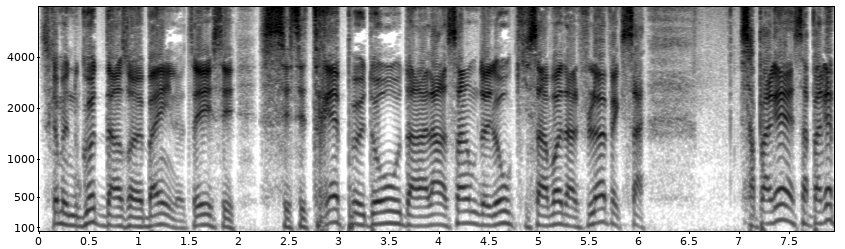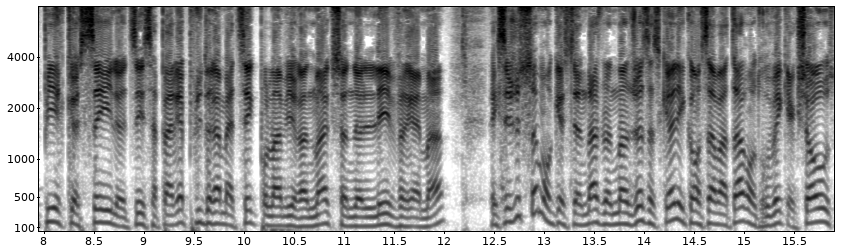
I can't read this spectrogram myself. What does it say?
c'est comme une goutte dans un bain, là, c'est, c'est, c'est très peu d'eau dans l'ensemble de l'eau qui s'en va dans le fleuve, et que ça, ça paraît, ça paraît pire que c'est, là, ça paraît plus dramatique pour l'environnement que ça ne l'est vraiment. Fait que c'est juste ça mon questionnement. Je me demande juste, est-ce que les conservateurs ont trouvé quelque chose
